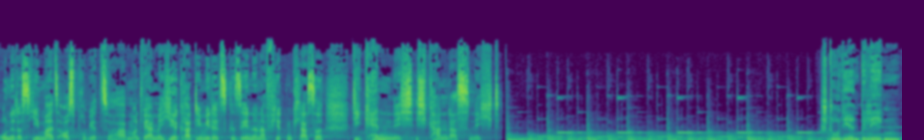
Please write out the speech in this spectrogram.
ohne das jemals ausprobiert zu haben. Und wir haben ja hier gerade die Mädels gesehen in der vierten Klasse, die kennen nicht, ich kann das nicht. Studien belegen,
